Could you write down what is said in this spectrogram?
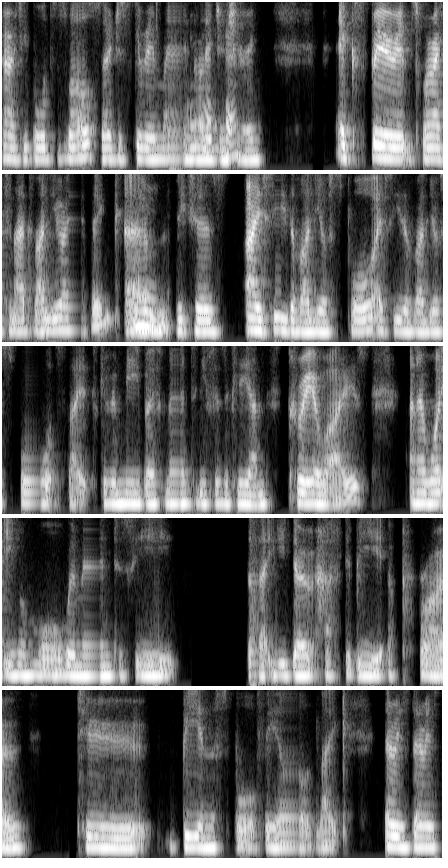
charity boards as well. So just giving my oh, knowledge okay. and sharing experience where I can add value, I think, um, mm. because I see the value of sport. I see the value of sports that it's given me both mentally, physically, and career wise. And I want even more women to see that you don't have to be a pro to be in the sport field. Like there is there is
